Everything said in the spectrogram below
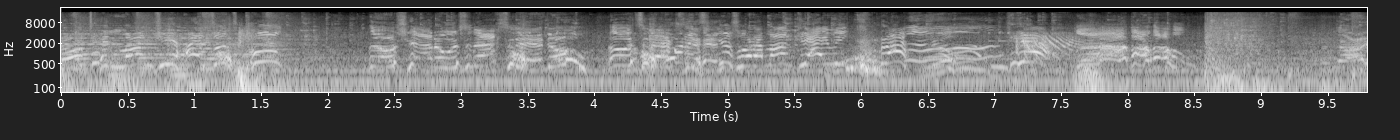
rotten monkey has us hooked! No, Shadow, it's an accident! Oh, oh, it's an What accident! excuse for a monkey? I will car!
